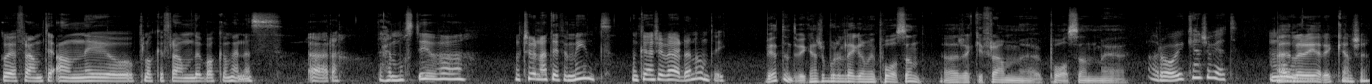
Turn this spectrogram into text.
går jag fram till Annie och plockar fram det bakom hennes öra. Det här måste ju vara... Vad tror ni att det är för mynt? De kanske är värda någonting. Vet inte, vi kanske borde lägga dem i påsen. Jag räcker fram eh, påsen med, Roy kanske vet. Mot, eller Erik kanske.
